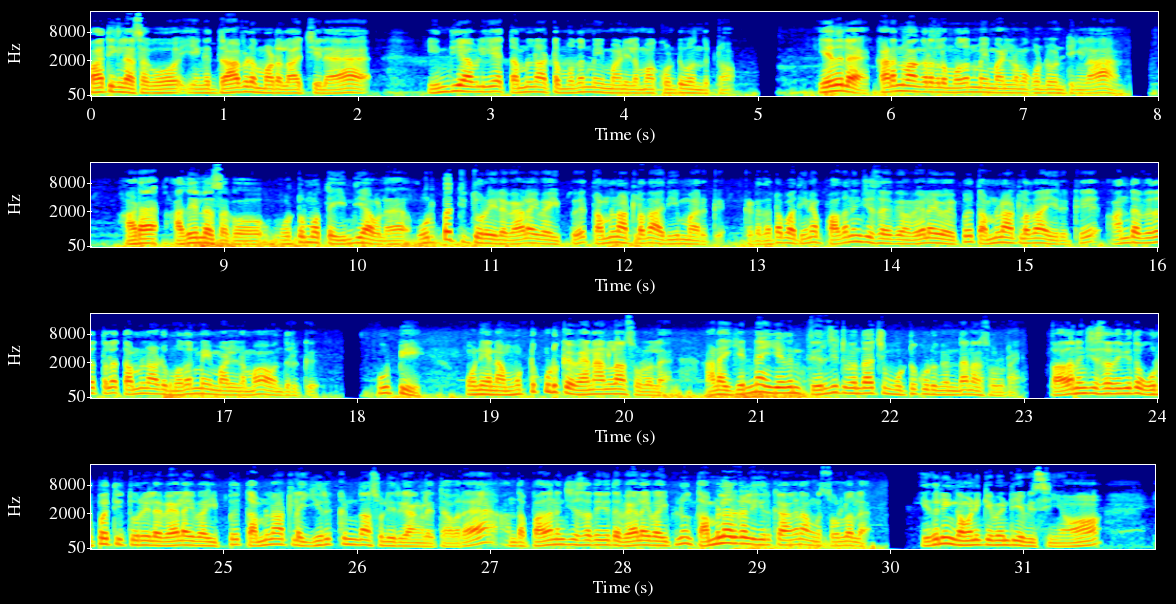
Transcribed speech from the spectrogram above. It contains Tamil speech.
பார்த்தீங்களா சகோ எங்கள் திராவிட மாடல் ஆட்சியில் இந்தியாவிலேயே தமிழ்நாட்டை முதன்மை மாநிலமாக கொண்டு வந்துட்டோம். எதில்? கடன் வாங்குறதுல முதன்மை மாநிலமாக கொண்டு வந்துட்டீங்களா? அட அது இல்லை சகோ. ஒட்டுமொத்த இந்தியாவில் உற்பத்தி துறையில் வேலைவாய்ப்பு தமிழ்நாட்டில் தான் அதிகமாக இருக்குது கிட்டத்தட்ட பார்த்தீங்கன்னா பதினஞ்சு சதவீதம் வேலைவாய்ப்பு தமிழ்நாட்டில் தான் இருக்குது அந்த விதத்தில் தமிழ்நாடு முதன்மை மாநிலமாக வந்திருக்கு. ஊப்பி உன்னை நான் முட்டு கொடுக்க வேணான்லாம் சொல்லலை. ஆனால் என்ன ஏதுன்னு தெரிஞ்சுட்டு வந்தாச்சும் முட்டு கொடுங்கன்னு தான் நான் சொல்கிறேன் பதினஞ்சு சதவீத உற்பத்தி துறையில் வேலைவாய்ப்பு தமிழ்நாட்டில் இருக்குன்னு தான் சொல்லியிருக்காங்களே தவிர அந்த பதினஞ்சு சதவீத வேலைவாய்ப்பிலும் தமிழர்கள் இருக்காங்கன்னு அவங்க சொல்லலை. இதுலையும் கவனிக்க வேண்டிய விஷயம்.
